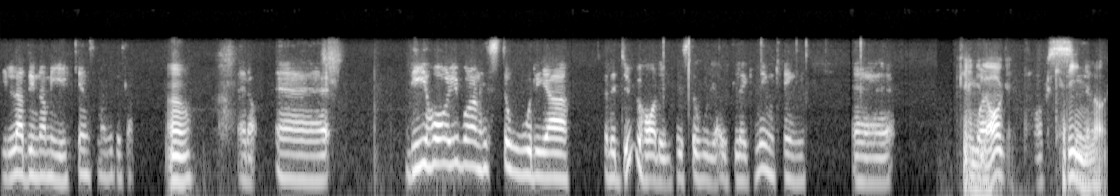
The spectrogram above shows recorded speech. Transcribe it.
vila dynamiken som man brukar säga. Ja. Nej då. Eh, vi har ju våran historia, eller du har din historiautläggning kring eh, Kring Wow. laget. lags- Kring laget.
